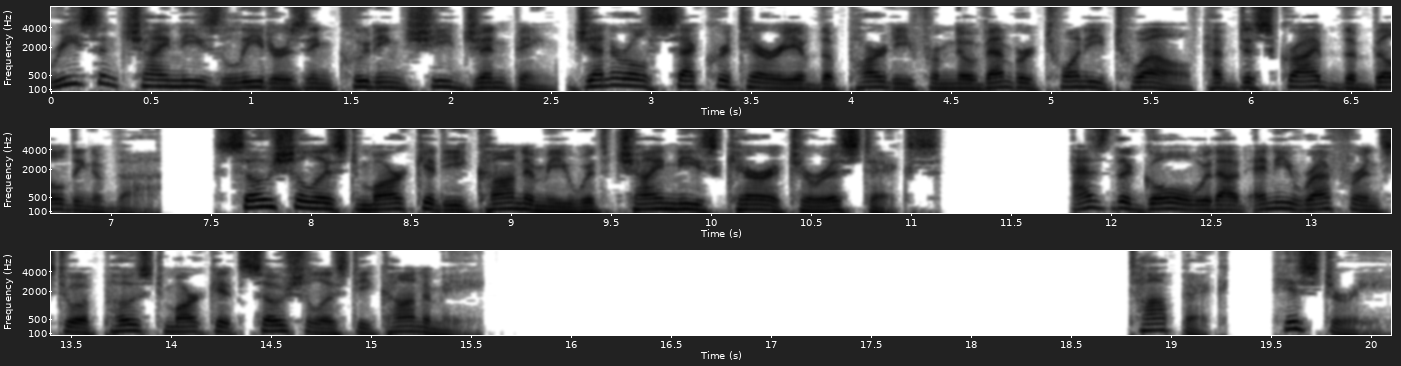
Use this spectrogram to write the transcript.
Recent Chinese leaders including Xi Jinping General Secretary of the party from November 2012 have described the building of the "...socialist market economy with Chinese characteristics", as the goal without any reference to a post-market socialist economy. History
